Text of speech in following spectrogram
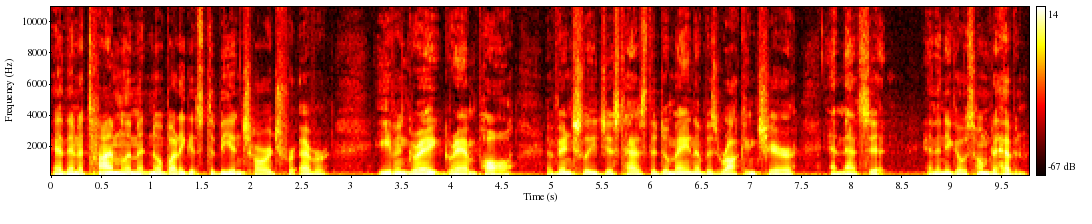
and then a time limit. Nobody gets to be in charge forever. Even great grandpa eventually just has the domain of his rocking chair, and that's it. And then he goes home to heaven.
